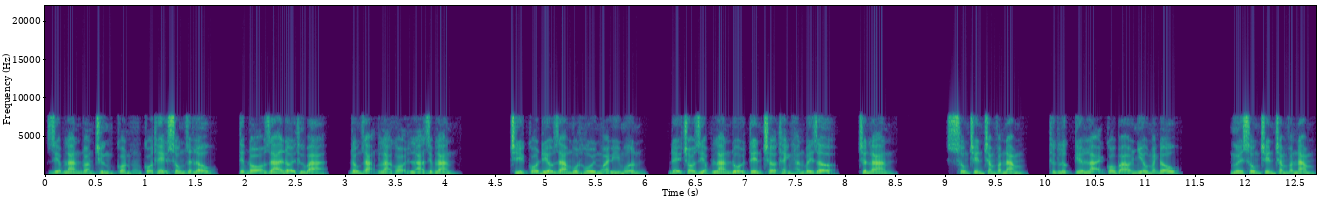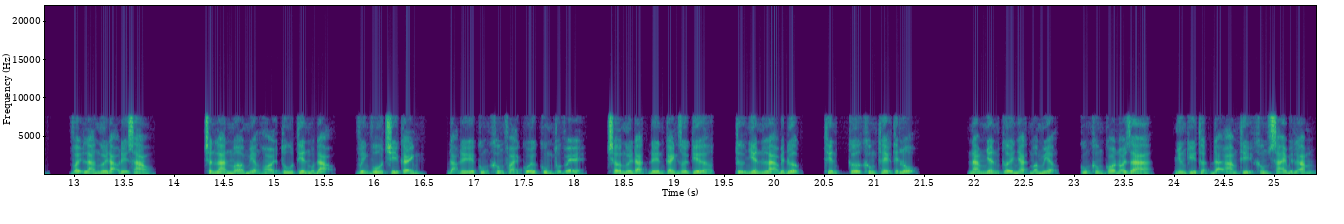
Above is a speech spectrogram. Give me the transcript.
diệp lan đoán chừng còn có thể sống rất lâu, tiếp đó ra đời thứ ba, đồng dạng là gọi là diệp lan. Chỉ có điều ra một hồi ngoài ý mớn để cho diệp lan đổi tên trở thành hắn bây giờ, trần lan. Sống trên trăm vạn năm, thực lực kia lại có bao nhiêu mạnh đâu? Người sống trên trăm vạn năm, vậy là ngươi đạo đế sao? Trần lan mở miệng hỏi tu tiên một đạo, vĩnh vô chỉ cảnh, đạo đế cũng không phải cuối cùng thuộc về, chờ ngươi đạt đến cảnh giới kia, tự nhiên là biết được, thiên cơ không thể tiết lộ. Nam nhân cười nhạt mở miệng, cũng không có nói ra, nhưng kỳ thật đã ám thị không sai biệt lắm.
